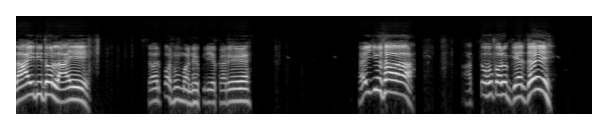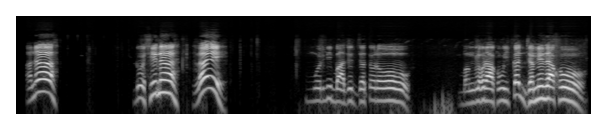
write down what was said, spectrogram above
લાઈ દીધો લાઈ. સરપંચ હું મને પ્રિય કરે. થઈ ગયું છે. આ તો હું કરું ઘેર જઈ અને ડોસીને લઈ મોરબી બાજુ જતો રહો. બંગલો રાખું એક જ જમીન રાખું.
